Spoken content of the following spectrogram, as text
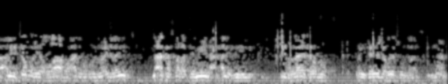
فعليه التوبة إلى الله وعدم الرجوع إليه مع كفارة يمين عن حلفه إنه لا يشربه كان يشرب يصوم ثلاث نعم.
